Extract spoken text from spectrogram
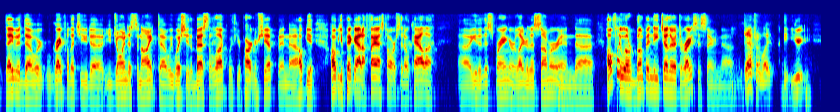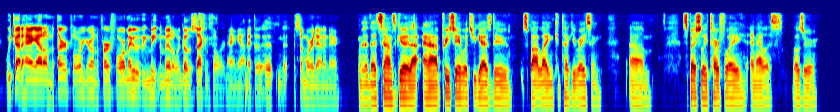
David, uh, we're, we're, grateful that you uh, you joined us tonight. Uh, we wish you the best of luck with your partnership, and uh, hope you hope you pick out a fast horse at Ocala uh, either this spring or later this summer, and uh, hopefully we'll bump into each other at the races soon. Definitely. You we try to hang out on the third floor. You're on the first floor. Maybe we can meet in the middle. We go to the second floor and hang out at the somewhere down in there. That sounds good, I, and I appreciate what you guys do, spotlighting Kentucky racing, um, especially Turfway and Ellis. Those are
